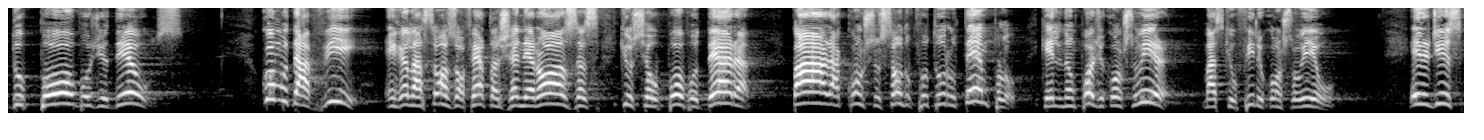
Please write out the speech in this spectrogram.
do povo de Deus. Como Davi, em relação às ofertas generosas que o seu povo dera para a construção do futuro templo, que ele não pôde construir, mas que o filho construiu. Ele diz:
